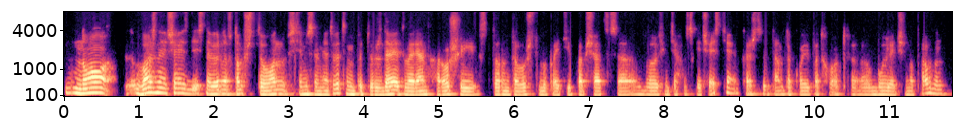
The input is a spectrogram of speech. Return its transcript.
но важная часть здесь, наверное, в том, что он всеми своими ответами подтверждает вариант хороший в сторону того, чтобы пойти пообщаться в финтеховской части. Кажется, там такой подход э, более чем оправдан.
